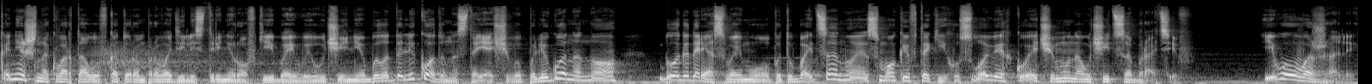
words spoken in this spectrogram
Конечно, кварталу, в котором проводились тренировки и боевые учения, было далеко до настоящего полигона, но благодаря своему опыту бойца Ноэ смог и в таких условиях кое-чему научить собратьев. Его уважали,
